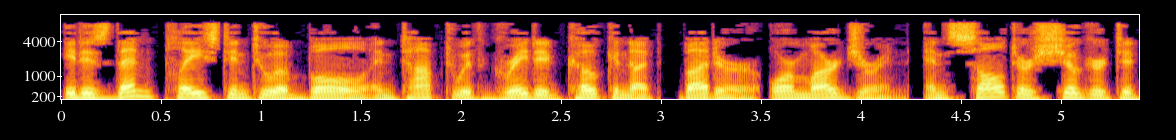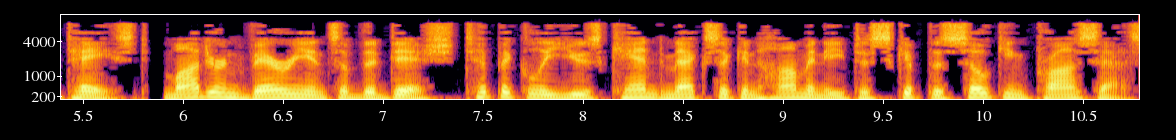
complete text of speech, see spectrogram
It is then placed into a bowl and topped with grated coconut, butter or margarine, and salt or sugar to taste. Modern variants of the dish typically use canned Mexican hominy to skip the soaking process,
